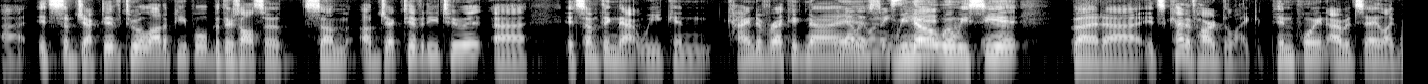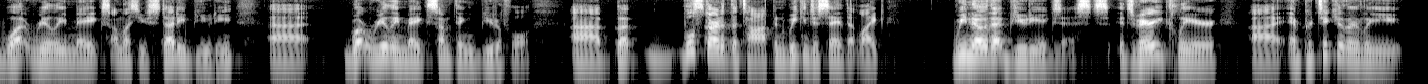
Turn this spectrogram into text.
uh, it's subjective to a lot of people, but there's also some objectivity to it. Uh, it's something that we can kind of recognize. We know it when we see know it. when we see Yeah. it, but uh, it's kind of hard to like pinpoint. I would say like what really makes, unless you study beauty, uh, what really makes something beautiful. Uh, but we'll start at the top, and we can just say that like we know that beauty exists. It's very clear, uh, and particularly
